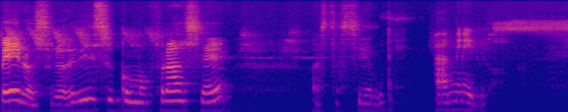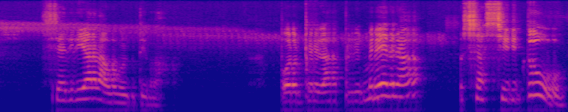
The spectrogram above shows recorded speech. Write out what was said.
Pero si lo dices como frase, hasta siempre. Amigo. Sería la última. Porque la primera, o sea, si tú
